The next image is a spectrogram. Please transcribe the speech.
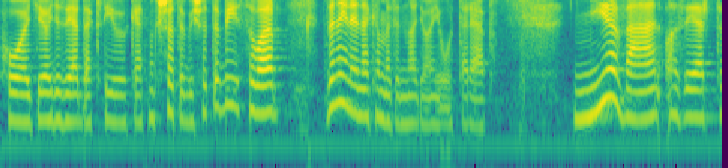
hogy, hogy az érdekli őket, meg stb. stb. Szóval zeneileg nekem ez egy nagyon jó terep. Nyilván azért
